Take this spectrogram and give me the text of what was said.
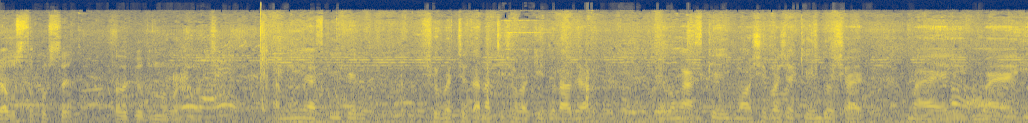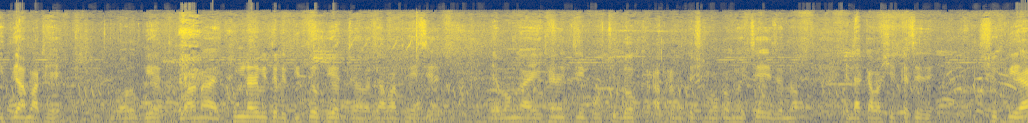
ব্যবস্থা করছে তাদেরকে ধন্যবাদ জানাচ্ছি। আমি আজকে ঈদের শুভেচ্ছা জানাচ্ছি সবাইকে ঈদুল আজহা এবং আজকে এই মহাশী ভাষা কেন্দ্রীয় সা- মা- ঈদগাহ মাঠে বড় বৃহৎ মানে খুলনার ভিতরে দ্বিতীয় বৃহৎ জামাত হয়েছে এবং এখানে যে প্রচুর লোক আলহামদুলিল্লাহ সমাগম হয়েছে এই জন্য এলাকাবাসীর কাছে সুক্রিয়া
